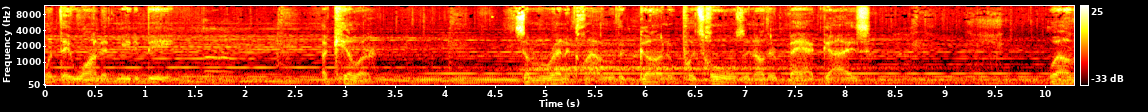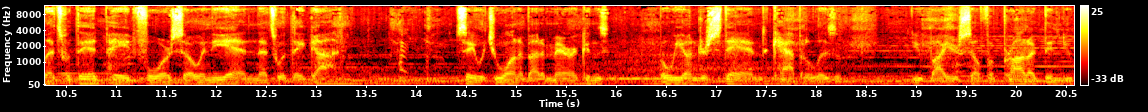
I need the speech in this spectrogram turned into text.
what they wanted me to be. A killer. Some rent-a-clown with a gun who puts holes in other bad guys. Well, that's what they had paid for, so in the end, that's what they got. Say what you want about Americans, but we understand capitalism. You buy yourself a product and you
